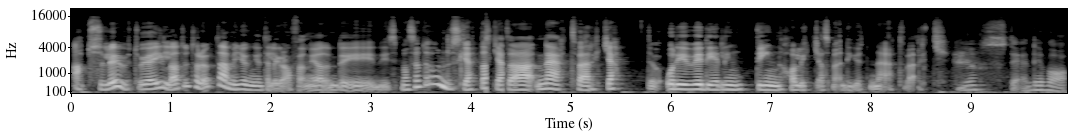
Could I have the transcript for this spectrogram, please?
Absolut, och jag gillar att du tar upp det här med djungeltelegrafen. Ja, det, det, man ska inte underskatta skatta nätverka. Och det är det LinkedIn har lyckats med, det är ju ett nätverk. Just det, det var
